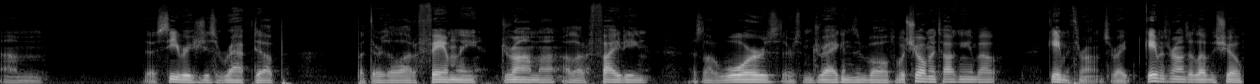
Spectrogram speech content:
Um, the series just wrapped up, but there's a lot of family drama, a lot of fighting, there's a lot of wars, there's some dragons involved. What show am I talking about? Game of Thrones, right? Game of Thrones, I love the show.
